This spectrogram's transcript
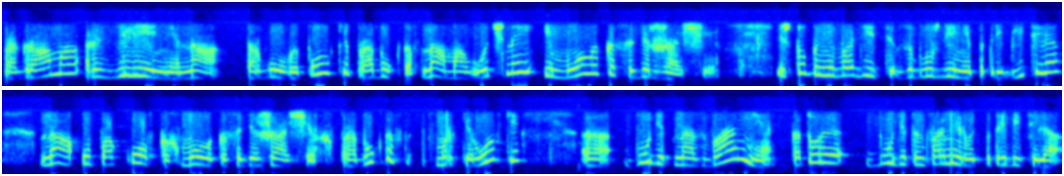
программа разделения на торговой полке продуктов на молочные и молокосодержащие. И чтобы не вводить в заблуждение потребителя, на упаковках молокосодержащих продуктов в маркировке э, будет название, которое будет информировать потребителя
